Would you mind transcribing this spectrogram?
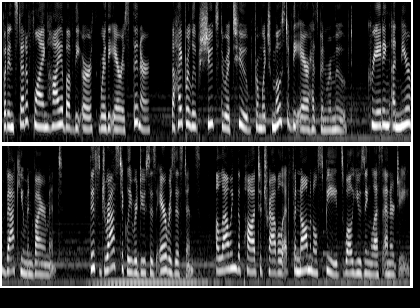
But instead of flying high above the Earth where the air is thinner, the Hyperloop shoots through a tube from which most of the air has been removed, creating a near vacuum environment. This drastically reduces air resistance, allowing the pod to travel at phenomenal speeds while using less energy.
